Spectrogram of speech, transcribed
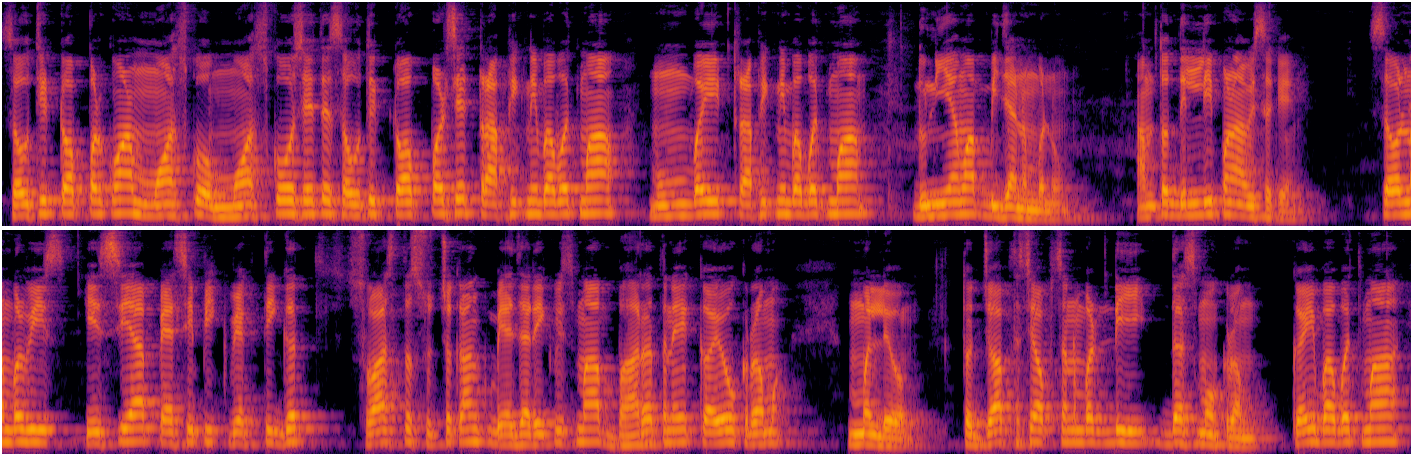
સૌથી ટોપ પર કોણ? મોસ્કો. મોસ્કો છે તે સૌથી ટોપ પર છે ટ્રાફિકની બાબતમાં. મુંબઈ ટ્રાફિકની બાબતમાં દુનિયામાં બીજા નંબરનું. આમ તો દિલ્હી પણ આવી શકે. સવાલ નંબર વીસ. એશિયા પેસિફિક વ્યક્તિગત સ્વાસ્થ્ય સૂચકાંક બે હજાર એકવીસમાં ભારતને કયો ક્રમ મળ્યો? તો જવાબ થશે ઓપ્શન નંબર ડી દસમો ક્રમ. કઈ બાબતમાં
